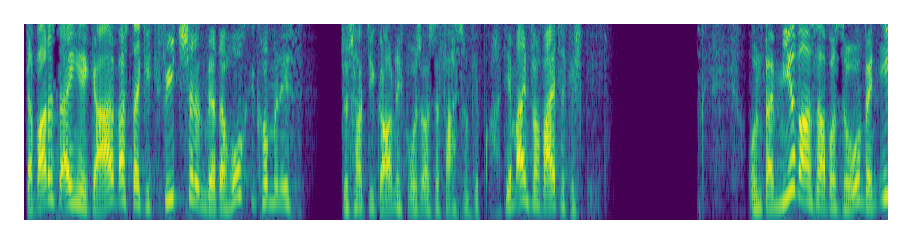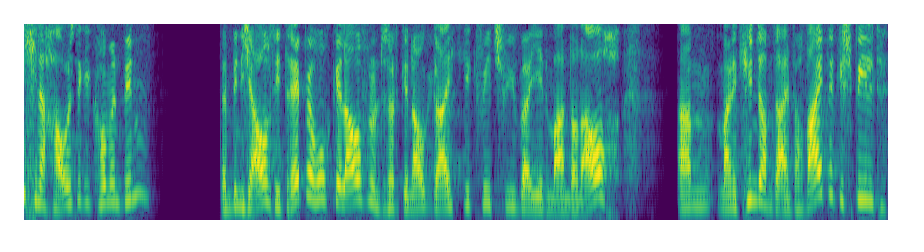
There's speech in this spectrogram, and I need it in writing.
da war das eigentlich egal, was da gequietscht hat und wer da hochgekommen ist, das hat die gar nicht groß aus der Fassung gebracht. Die haben einfach weitergespielt. Und bei mir war es aber so, wenn ich nach Hause gekommen bin, dann bin ich auch die Treppe hochgelaufen und das hat genau gleich gequietscht wie bei jedem anderen auch. Ähm, meine Kinder haben da einfach weitergespielt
